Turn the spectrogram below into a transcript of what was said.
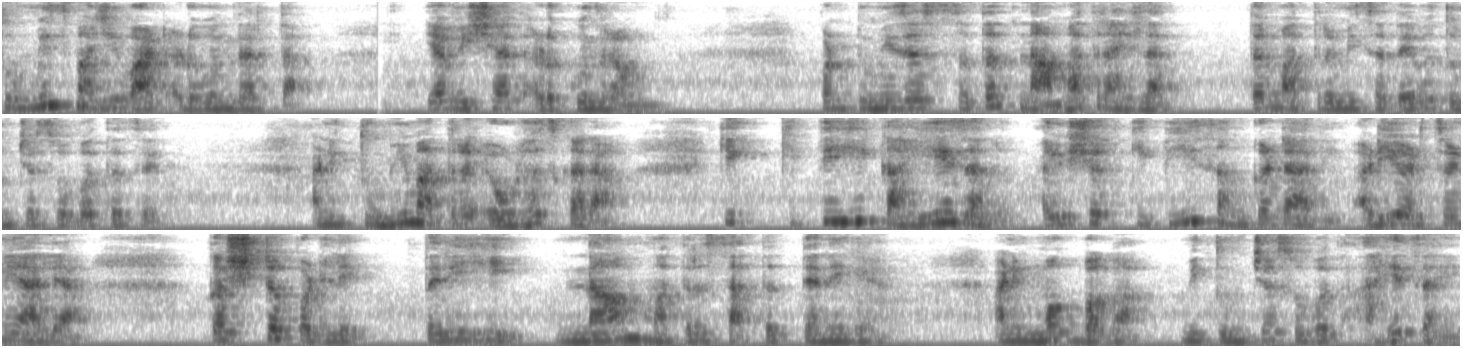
तुम्हीच माझी वाट अडवून धरता या विषयात अडकून राहून. पण तुम्ही जर सतत नामात राहिलात तर मात्र मी सदैव तुमच्या सोबतच आहे. आणि तुम्ही मात्र एवढंच करा की कितीही काहीही झालं आयुष्यात कितीही संकट आली अडीअडचणी आल्या कष्ट पडले तरीही नाम मात्र सातत्याने घ्या. आणि मग बघा मी तुमच्यासोबत आहेच आहे.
